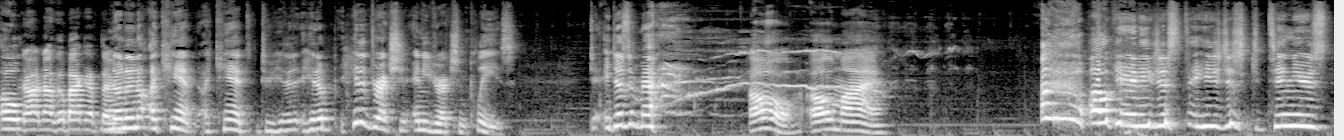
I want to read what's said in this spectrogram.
Oh. No, no, go back up there. No, no, no, I can't. I can't. Dude, hit a, hit a, hit a direction, any direction, please. It doesn't matter. Oh, oh my. okay, and he just he just continues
